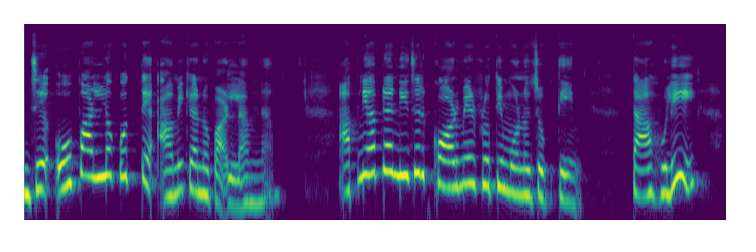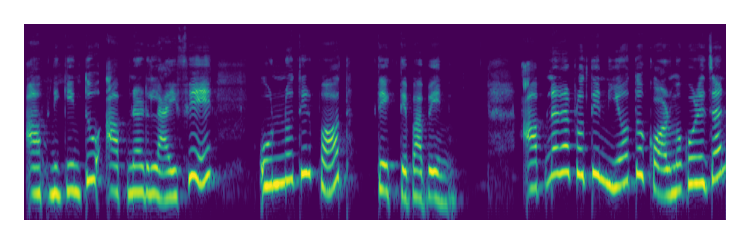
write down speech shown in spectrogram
যে ও পারল করতে আমি কেন পারলাম না? আপনি আপনার নিজের কর্মের প্রতি মনোযোগ দিন। তাহলেই আপনি কিন্তু আপনার লাইফে উন্নতির পথ দেখতে পাবেন। আপনারা প্রতিনিয়ত কর্ম করে যান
